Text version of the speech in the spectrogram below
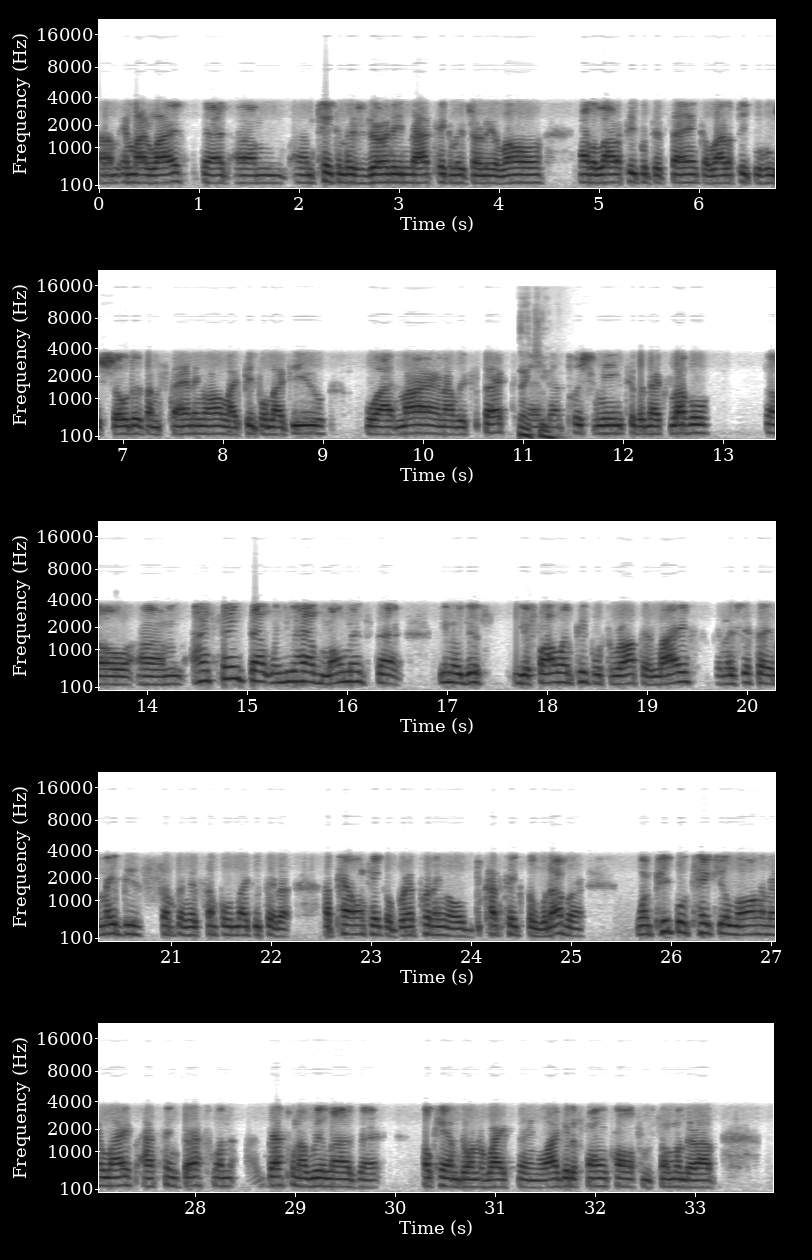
um, in my life that um, I'm taking this journey, not taking this journey alone. I have a lot of people to thank, a lot of people whose shoulders I'm standing on, like people like you, who I admire and I respect, thank and you. that push me to the next level. So um, I think that when you have moments that you know, just you're following people throughout their life, and let's just say it may be something as simple, like you said, a, a pound cake or bread pudding or cupcakes or whatever when people take you along in their life, I think that's when that's when I realize that okay, I'm doing the right thing. Or I get a phone call from someone that I've,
